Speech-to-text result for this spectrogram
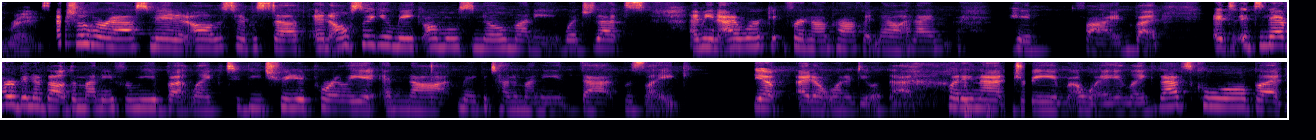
right. sexual harassment and all this type of stuff. And also you make almost no money, which that's I mean, I work for a nonprofit now and I'm paid fine, but it's it's never been about the money for me, but like to be treated poorly and not make a ton of money, that was like, yep, I don't want to deal with that. Putting that dream away. Like that's cool, but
